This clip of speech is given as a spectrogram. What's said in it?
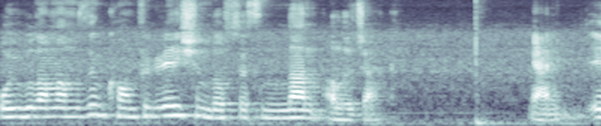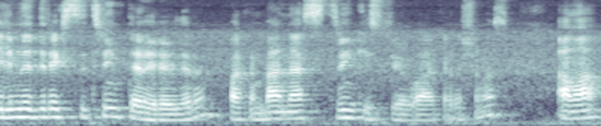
uygulamamızın configuration dosyasından alacak. Yani elimde direkt string de verebilirim. Bakın benden string istiyor bu arkadaşımız. Ama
